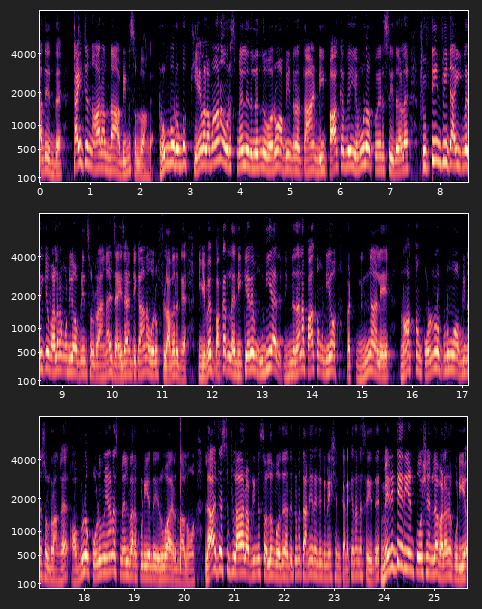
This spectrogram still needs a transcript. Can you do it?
அது இந்த டைட்டன் ஆரம் தான் அப்படின்னு சொல்லுவாங்க. ரொம்ப ரொம்ப கேவலமான ஒரு ஸ்மெல் இதுலேருந்து வரும் அப்படின்றத தாண்டி பார்க்கவே எவ்வளோ பெருசு. இதால் ஃபிஃப்டீன் ஃபீட் ஹைட் வரைக்கும் வளர முடியும் அப்படின்னு சொல்கிறாங்க ஜைஜாண்டிக்கான ஒரு ஃப்ளவருங்க நீங்கள் போய் பக்கத்தில் நிற்கவே முடியாது. நின்று தானே பார்க்க முடியும். பட் நின்னாலே நாத்தம் குடல பிடுங்கும் அப்படின்னு சொல்கிறாங்க அவ்வளோ கொடுமையான ஸ்மெல் வரக்கூடியது எதுவாக இருந்தாலும். லார்ஜஸ்ட் ஃப்ளவர் அப்படின்னு சொல்லும்போது அதுக்குன்னு தனி ரெகக்னேஷன் கிடைக்க தானே செய்யுது மெரிட்டேரியன் போர்ஷனில் வளரக்கூடிய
